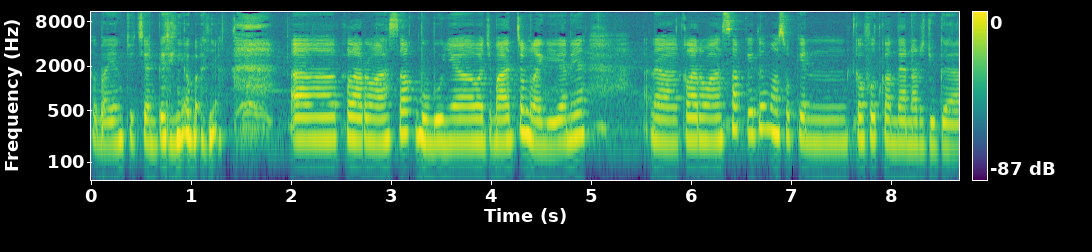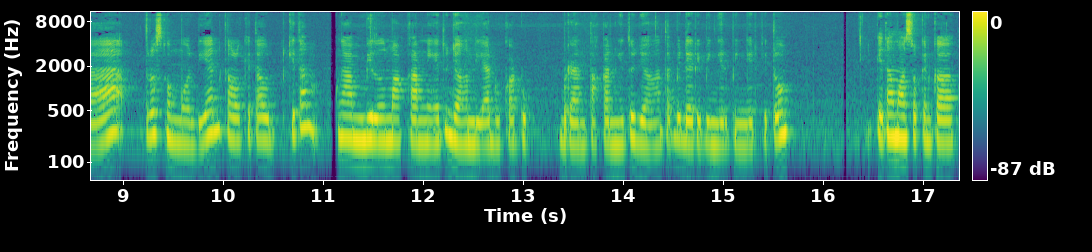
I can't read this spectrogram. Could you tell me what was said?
kebayang cucian piringnya banyak uh, kelar masak bumbunya macem-macem lagi kan ya Nah, kelar masak itu masukin ke food container juga. Terus kemudian kalau kita kita ngambil makannya itu jangan diaduk-aduk berantakan gitu, jangan tapi dari pinggir-pinggir gitu. Kita masukin ke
